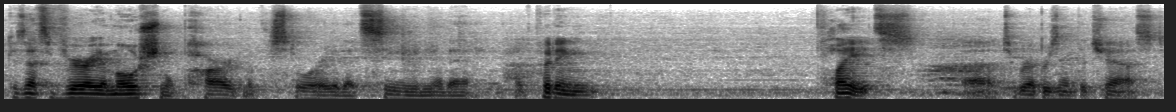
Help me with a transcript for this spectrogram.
because that's a very emotional part of the story, of that scene, you know, that of putting plates uh, to represent the chest.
